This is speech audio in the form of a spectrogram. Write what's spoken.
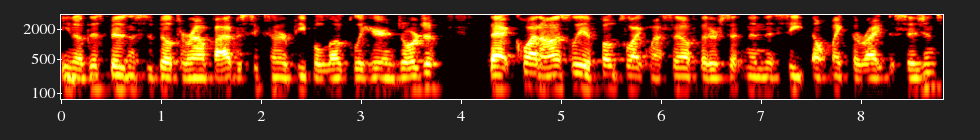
you know, this business is built around five to 600 people locally here in Georgia. That, quite honestly, if folks like myself that are sitting in this seat don't make the right decisions,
